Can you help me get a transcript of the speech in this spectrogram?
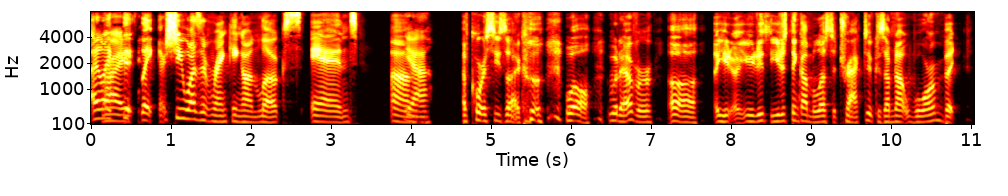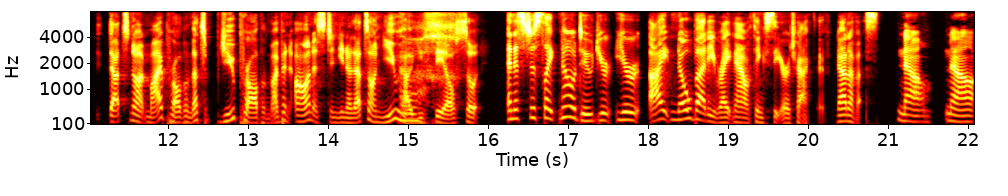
I like Right. like she wasn't ranking on looks, and um, Yeah. Of course, he's like, well, whatever. Uh, you you just you just think I'm less attractive because I'm not warm, but that's not my problem. That's you problem. I've been honest, and you know that's on you how you feel. So, and it's just like, no, dude, you're you're I nobody right now thinks that you're attractive. None of us. No, no.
